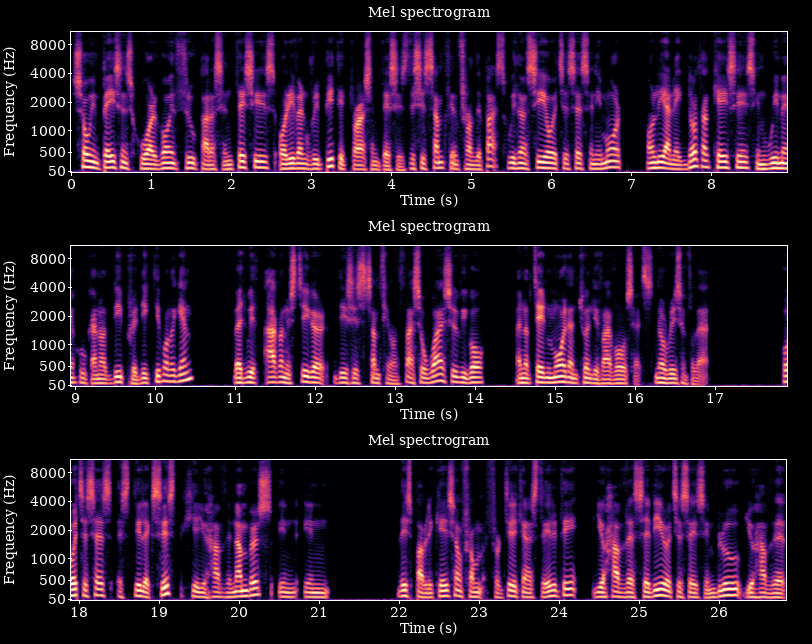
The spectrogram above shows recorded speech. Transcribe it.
showing patients who are going through paracentesis or even repeated paracentesis. This is something from the past. We don't see OHSS anymore, only anecdotal cases in women who cannot be predictable again. But with agonist trigger, this is something past. So why should we go and obtain more than 25 oocytes? No reason for that. OHSS still exists. Here you have the numbers in, in this publication from Fertility and Sterility. You have the severe OHSS in blue, you have the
